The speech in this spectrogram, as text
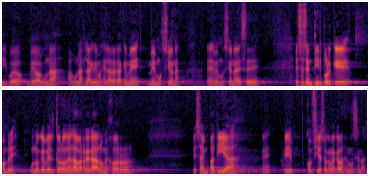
y veo, algunas, algunas lágrimas y la verdad que me, me emociona, eh, me emociona ese, ese sentir porque, hombre, uno que ve el toro de la barrera, a lo mejor esa empatía, eh, oye, confieso que me acabas de emocionar.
